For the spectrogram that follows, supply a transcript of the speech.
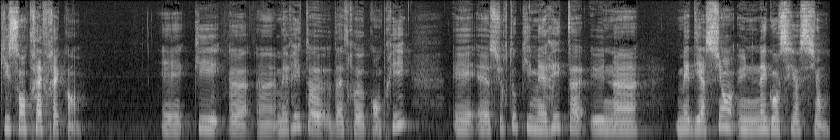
qui sont très fréquents et qui méritent d'être compris et surtout qui méritent une médiation, une négociation.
